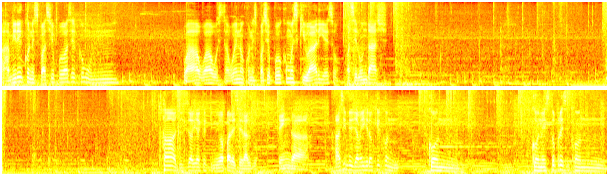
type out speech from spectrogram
Ah, miren, con espacio puedo hacer como un Wow, wow, está bueno. Con espacio puedo como esquivar y eso. Hacer un dash. Ah, yo sí sabía que aquí me iba a aparecer algo. Tenga. Ah, sí, ya me dijeron que con... Con... con esto, con...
